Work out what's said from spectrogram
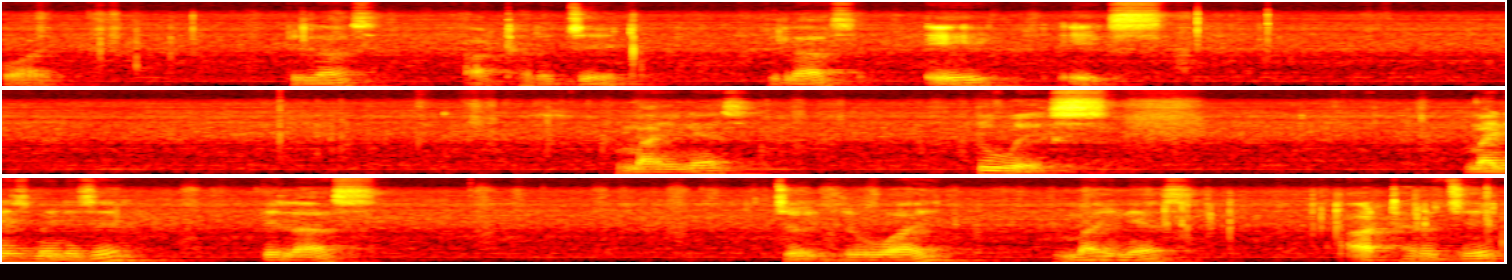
ওয়াই প্লাস আঠারো Z plus eight X. Minus two X. Minus মাইনাসে প্লাস চোদ্দ ওয়াই মাইনাস আঠারো জেড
